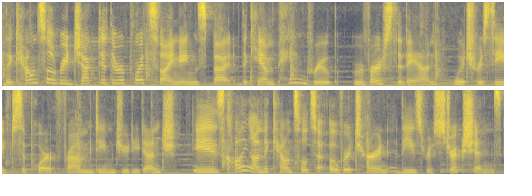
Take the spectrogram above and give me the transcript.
The council rejected the report's findings, but the campaign group Reverse the Ban, which received support from Dame Judi Dench, is calling on the council to overturn these restrictions.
